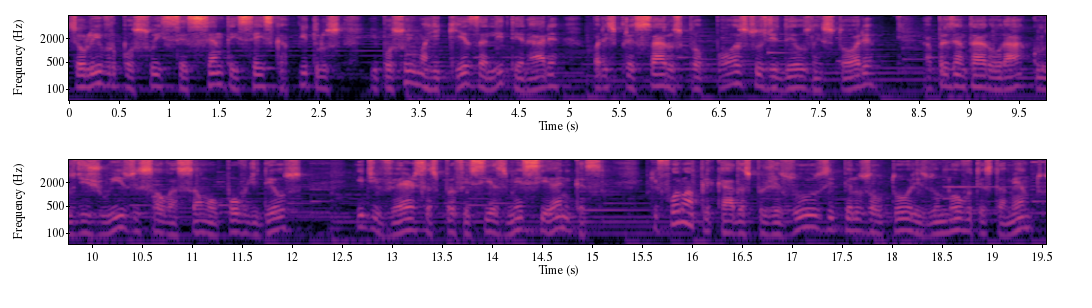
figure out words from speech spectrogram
Seu livro possui 66 capítulos e possui uma riqueza literária para expressar os propósitos de Deus na história, apresentar oráculos de juízo e salvação ao povo de Deus e diversas profecias messiânicas que foram aplicadas por Jesus e pelos autores do Novo Testamento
